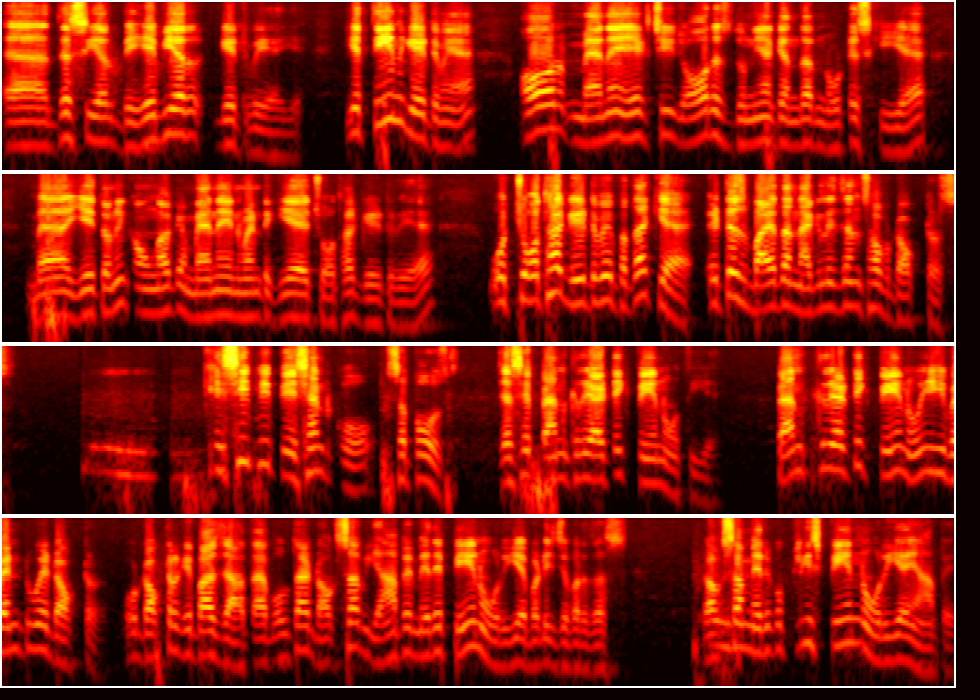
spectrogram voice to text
uh, this year behavior gateway है ये। ये तीन गेट में है और मैंने एक चीज़ और इस दुनिया के अंदर नोटिस की है। मैं ये तो नहीं कहूँगा कि मैंने इन्वेंट किया है चौथा गेट वे है। वो चौथा गेटवे पता क्या है? It is by the negligence of doctors किसी भी पेशेंट को सपोज़ जैसे पैनक्रियाटिक पेन होती है। पैनक्रियाटिक पेन हुई he went to a doctor वो डॉक्टर के पास जाता है बोलता है डॉक्टर साहब यहाँ पे मेरे पेन हो रही है बड़ी ज़बरदस्त। डॉक्टर साहब मेरे को प्लीज़ पेन हो रही है यहाँ पे।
